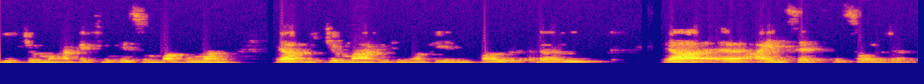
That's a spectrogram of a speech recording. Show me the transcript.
Videomarketing ist und warum man ja Videomarketing auf jeden Fall ähm, ja äh, einsetzen sollte.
